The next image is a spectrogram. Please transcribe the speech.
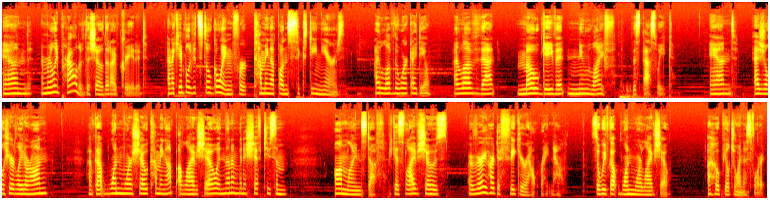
And I'm really proud of the show that I've created. And I can't believe it's still going for coming up on 16 years. I love the work I do. I love that Mo gave it new life this past week. And as you'll hear later on, I've got one more show coming up, a live show, and then I'm going to shift to some online stuff because live shows are very hard to figure out right now. So we've got one more live show. I hope you'll join us for it.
